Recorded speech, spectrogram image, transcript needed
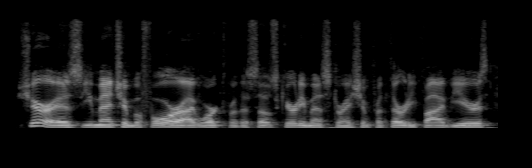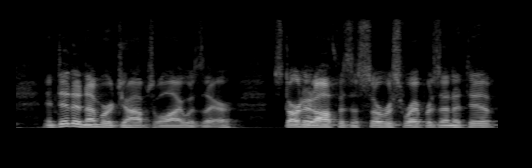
Sure. As you mentioned before, I worked for the Social Security Administration for 35 years and did a number of jobs while I was there. Started off as a service representative.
